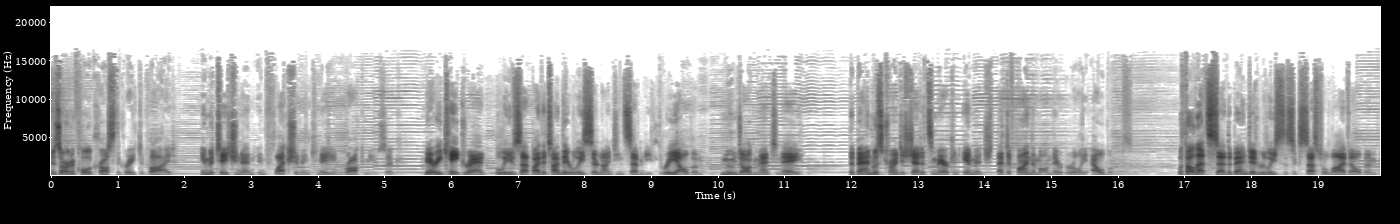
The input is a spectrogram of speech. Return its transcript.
In his article Across the Great Divide Imitation and Inflection in Canadian Rock Music, Barry K. Grant believes that by the time they released their 1973 album, Moondog Matinee, the band was trying to shed its American image that defined them on their early albums. With all that said, the band did release the successful live album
